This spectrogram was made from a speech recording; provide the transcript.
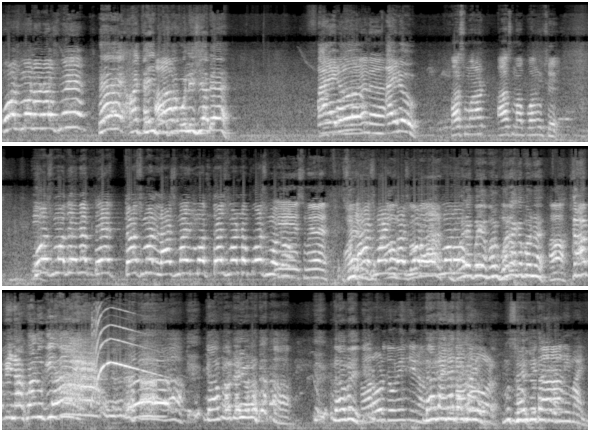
કોસમો નાનસ ને એ આ કઈ ભાષા બોલી છે બે? આયરો આયરો. આસમાન આસ માપવાનું છે. કોસમો દે ને બે દસમાં લાસ્ટમાં મો દસ નો ને તો ભાઈ અમારું ભરે કે બને કાપી નાખવાનું કીધું. ના ને ના ના ના ના, ના હું નહીં જોતા નહીં મારી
